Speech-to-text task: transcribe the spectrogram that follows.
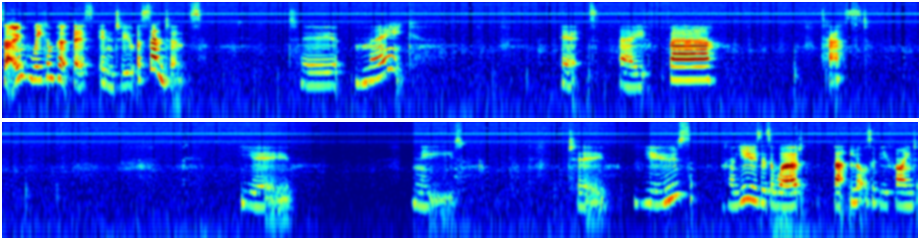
So we can put this into a sentence. To make it a fair test, you need to use. Now use is a word that lots of you find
